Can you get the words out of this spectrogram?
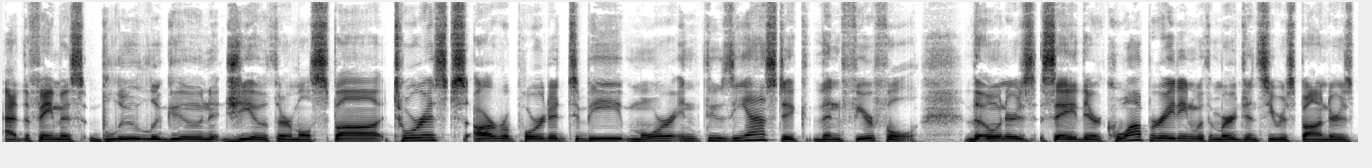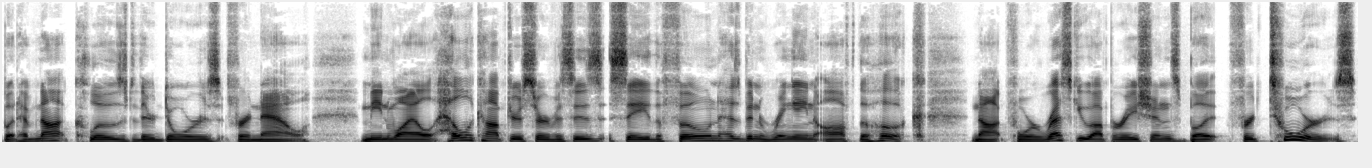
At the famous Blue Lagoon geothermal spa, tourists are reported to be more enthusiastic than fearful. The owners say they're cooperating with emergency responders but have not closed their doors for now. Meanwhile, helicopter services say the phone has been ringing off the hook, not for rescue operations, but for tours.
